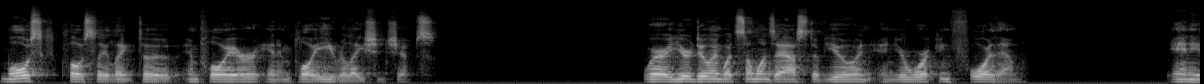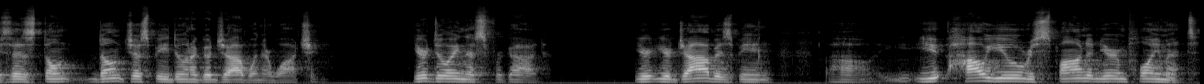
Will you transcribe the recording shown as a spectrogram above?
most closely linked to employer and employee relationships, where you're doing what someone's asked of you and, and you're working for them. And he says, don't, don't just be doing a good job when they're watching. You're doing this for God. Your, your job is being uh, you, how you respond in your employment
